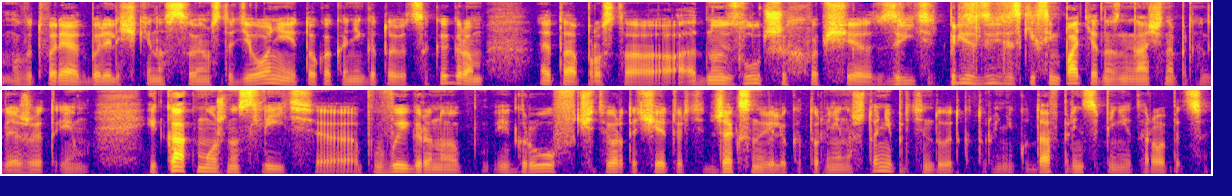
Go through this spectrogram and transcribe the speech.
вытворяют болельщики на своем стадионе и то, как они готовятся к играм, это просто одно из лучших вообще зритель, при зрительских симпатий однозначно принадлежит им. И как можно слить э, выигранную игру в четвертой четверти Джексонвиллю, который ни на что не претендует, который никуда, в принципе, не торопится,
